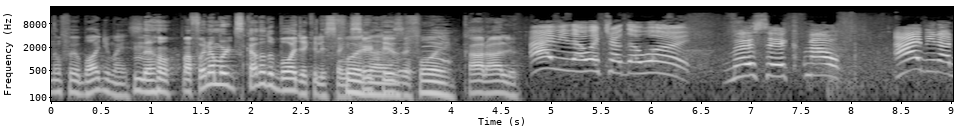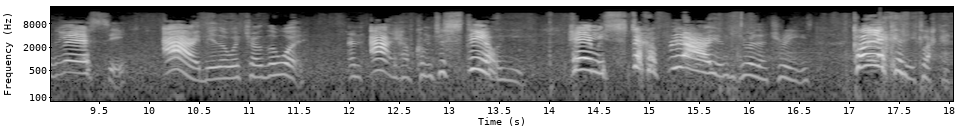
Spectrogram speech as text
Não foi o bode, mas. Não, mas foi na mordiscada do bode aquele sangue, foi, certeza. Cara, foi. Caralho. I be the witch of the wood. Mercy, come out. I be not Mercy. I be the witch of the wood. And I have come to steal ye. Hear me stick a fly in through the trees. Clickety clackety.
